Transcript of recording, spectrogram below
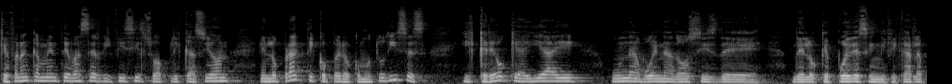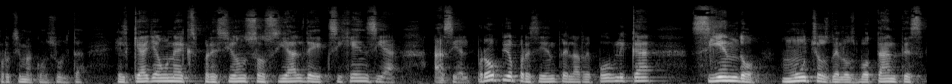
que francamente va a ser difícil su aplicación en lo práctico, pero como tú dices, y creo que ahí hay una buena dosis de, de lo que puede significar la próxima consulta, el que haya una expresión social de exigencia hacia el propio presidente de la República, siendo muchos de los votantes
